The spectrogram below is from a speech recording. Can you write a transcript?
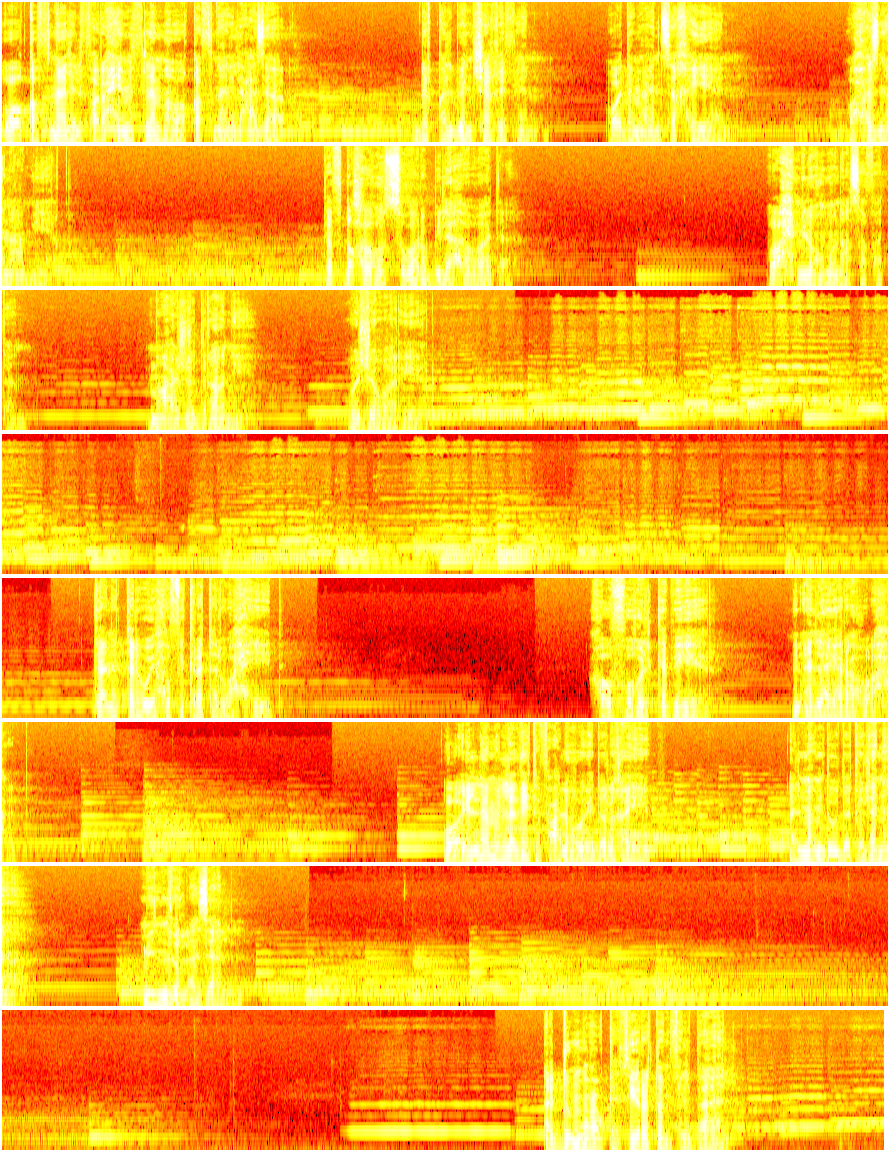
وقفنا للفرح مثلما وقفنا للعزاء بقلب شغف ودمع سخي وحزن عميق. تفضحه الصور بلا هوادة وأحمله مناصفة مع الجدران والجوارير. كان التلويح فكرة الوحيد. خوفه الكبير من أن لا يراه أحد. وإلا ما الذي تفعله يد الغيب؟ الممدودة لنا منذ الأزل. الدموع كثيرة في البال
